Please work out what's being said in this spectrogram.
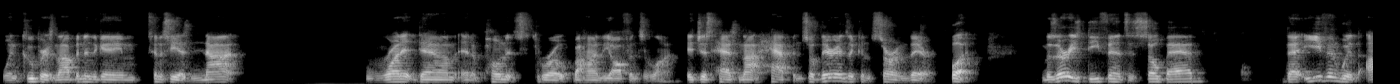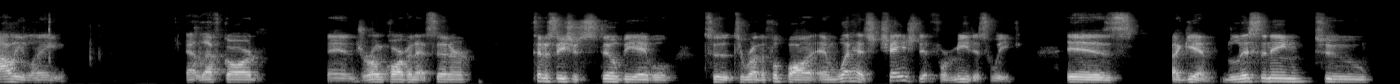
when Cooper has not been in the game, Tennessee has not run it down an opponent's throat behind the offensive line. It just has not happened. So there is a concern there. But Missouri's defense is so bad that even with Ollie Lane at left guard and Jerome Carvin at center, Tennessee should still be able to, to run the football. And what has changed it for me this week is, again, listening to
